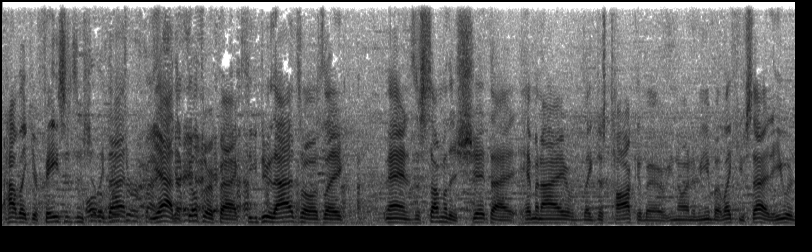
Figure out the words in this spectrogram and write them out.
have like your faces and shit Oh, the like that. effects. Yeah, the Yeah, filter yeah. effects. You can do that. So it's like, man, it's just some of the shit that him and I like just talk about. You know what I mean? But like you said, he was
